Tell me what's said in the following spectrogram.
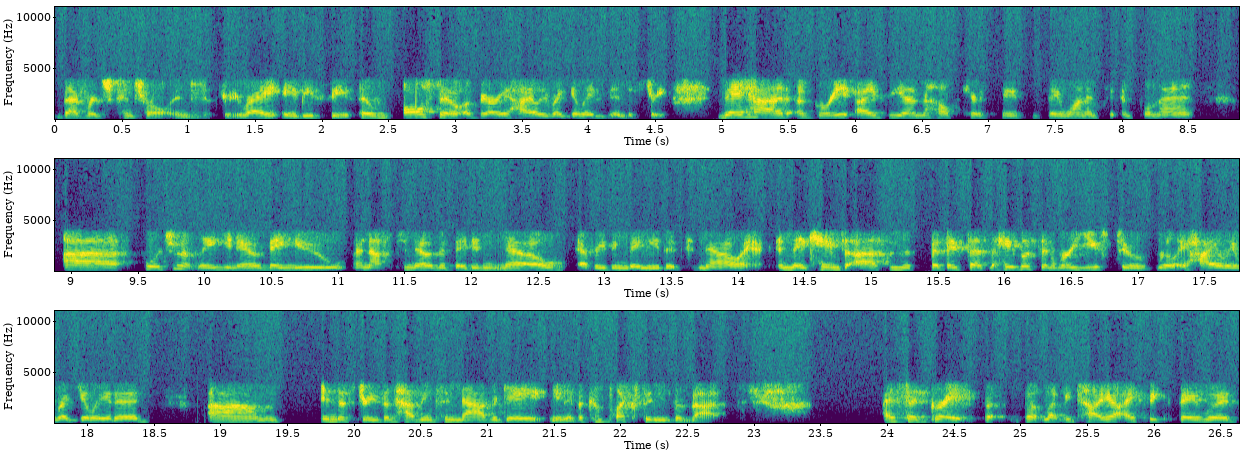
beverage control industry, right? ABC. So also a very highly regulated industry. They had a great idea in the healthcare space that they wanted to implement. Uh, fortunately, you know, they knew enough to know that they didn't know everything they needed to know, and they came to us and but they said, "Hey, listen, we're used to really highly regulated um, industries and having to navigate, you know, the complexities of that." I said, "Great, but but let me tell you, I think they would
